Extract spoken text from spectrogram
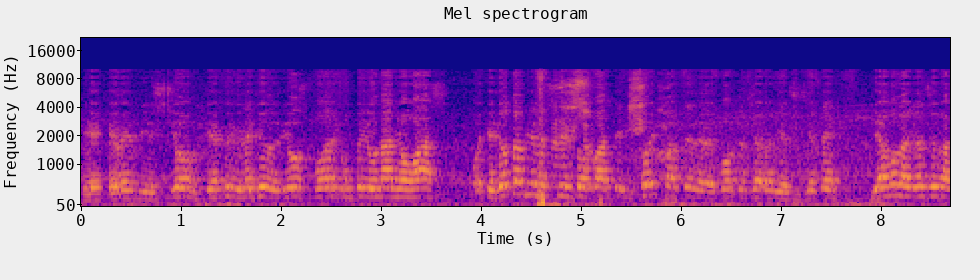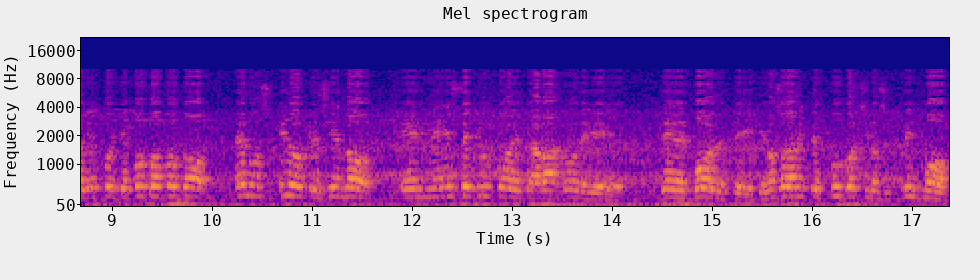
Qué, qué bendición, qué privilegio de Dios poder cumplir un año más, porque yo también me siento parte y soy parte de Deportes R17. Le damos las gracias a Dios porque poco a poco hemos ido creciendo en este grupo de trabajo de, de deporte, que no solamente es fútbol, sino ciclismo,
